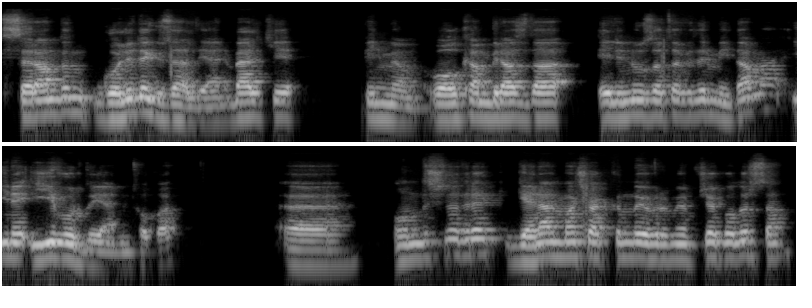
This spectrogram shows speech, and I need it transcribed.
Tisserand'ın golü de güzeldi yani. Belki bilmiyorum Volkan biraz daha elini uzatabilir miydi ama yine iyi vurdu yani topa. Ee, onun dışında direkt genel maç hakkında yorum yapacak olursam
